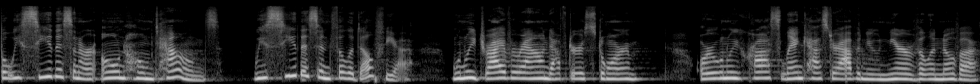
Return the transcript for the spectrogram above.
But we see this in our own hometowns. We see this in Philadelphia when we drive around after a storm or when we cross Lancaster Avenue near Villanova.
